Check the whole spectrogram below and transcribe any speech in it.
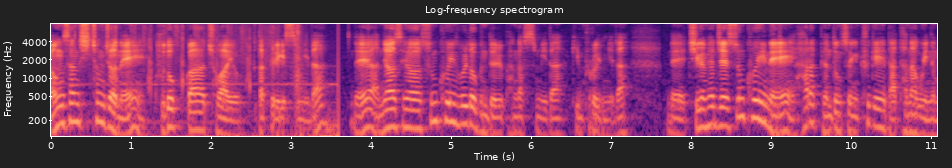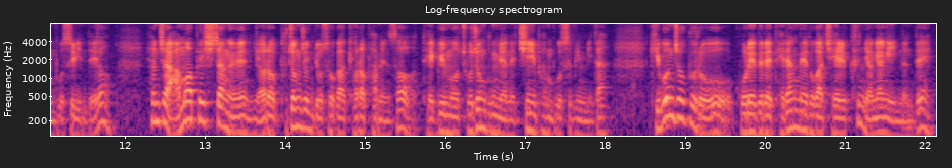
영상 시청 전에 구독과 좋아요 부탁드리겠습니다. 네, 안녕하세요. 순코인 홀더분들 반갑습니다. 김프로입니다. 네, 지금 현재 순코인의 하락 변동성이 크게 나타나고 있는 모습인데요. 현재 암호화폐 시장은 여러 부정적 요소가 결합하면서 대규모 조정 국면에 진입한 모습입니다. 기본적으로 고래들의 대량 매도가 제일 큰 영향이 있는데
